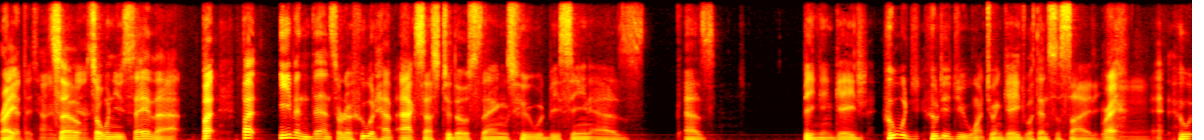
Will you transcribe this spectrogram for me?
right? at the time. So yeah. so when you say that, but but even then, sort of who would have access to those things? Who would be seen as as being engaged? Who would who did you want to engage with in society? right. Eh, Who?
